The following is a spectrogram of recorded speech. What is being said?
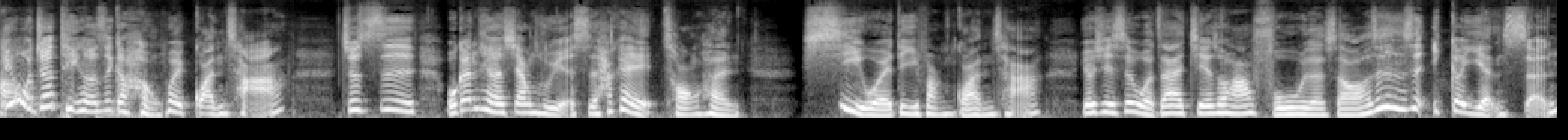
因为我觉得庭和是一个很会观察，就是我跟庭和相处也是，他可以从很细微的地方观察，尤其是我在接受他服务的时候，真的是一个眼神，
